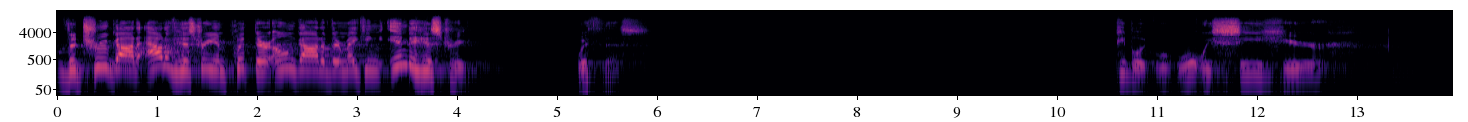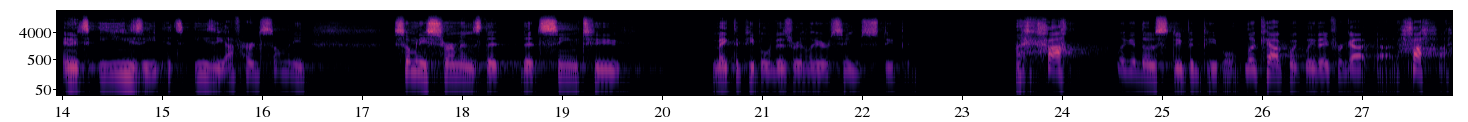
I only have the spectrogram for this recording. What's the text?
the true God out of history and put their own God of their making into history with this. People, what we see here, and it's easy, it's easy. I've heard so many, so many sermons that, that seem to make the people of Israel here seem stupid. Ha, look at those stupid people. Look how quickly they forgot God. Ha ha.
